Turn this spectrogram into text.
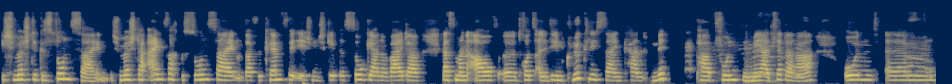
ich möchte gesund sein. Ich möchte einfach gesund sein und dafür kämpfe ich und ich gebe das so gerne weiter, dass man auch äh, trotz alledem glücklich sein kann mit paar Pfunden mehr etc. Und ähm,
